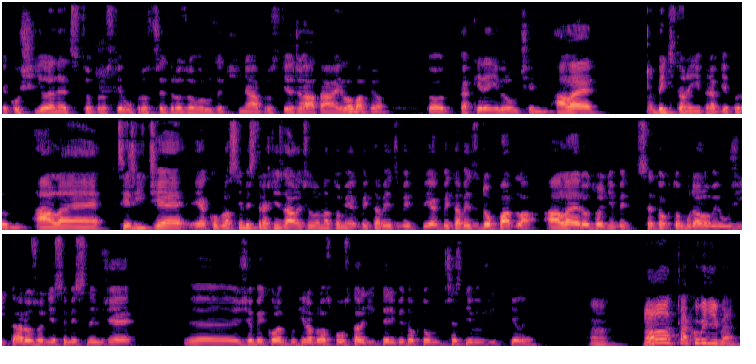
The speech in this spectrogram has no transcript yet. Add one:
jako šílenec, co prostě uprostřed rozhovoru začíná prostě řvát a hajlovat, jo. To taky není vyloučený, ale byť to není pravděpodobný. Ale chci říct, že jako vlastně by strašně záleželo na tom, jak by ta věc, jak by ta věc dopadla, ale rozhodně by se to k tomu dalo využít a rozhodně si myslím, že Eh, že by kolem Putina bylo spousta lidí, kteří by to k tomu přesně využít chtěli. No, tak uvidíme.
